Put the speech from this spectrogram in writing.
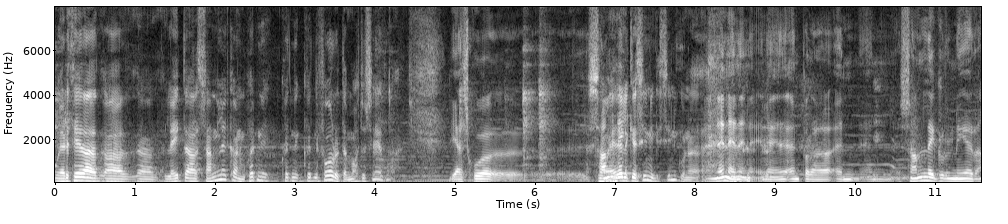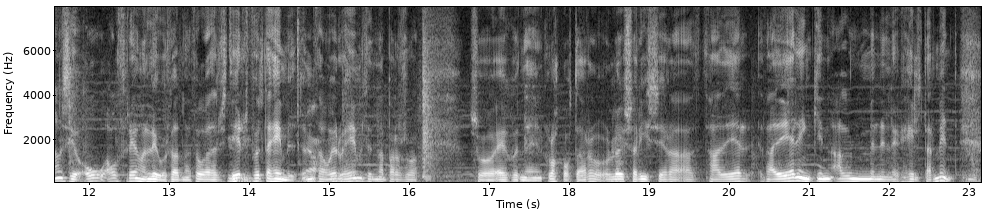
Og eru þið að, að, að leita að sannleikanum? Hvernig, hvernig, hvernig fóru þetta? Máttu segja það? Já, sko... Það er ekki síning, síninguna? Nei, nei, nei, nei, en bara, en, en sannleikurinn er ansið óáþreifanlegur þarna þó að það er styrl mhm. fullt af heimildum, Já. þá eru heimildina bara svo, svo einhvern veginn gloppóttar og, og lausar í sér að það er, það er engin almennileg heildar mynd mm.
